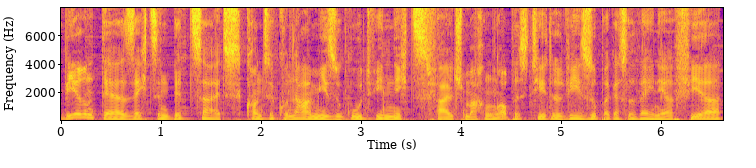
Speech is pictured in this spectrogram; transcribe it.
Während der 16-Bit-Zeit konnte Konami so gut wie nichts falsch machen, ob es Titel wie Super Castlevania 4,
